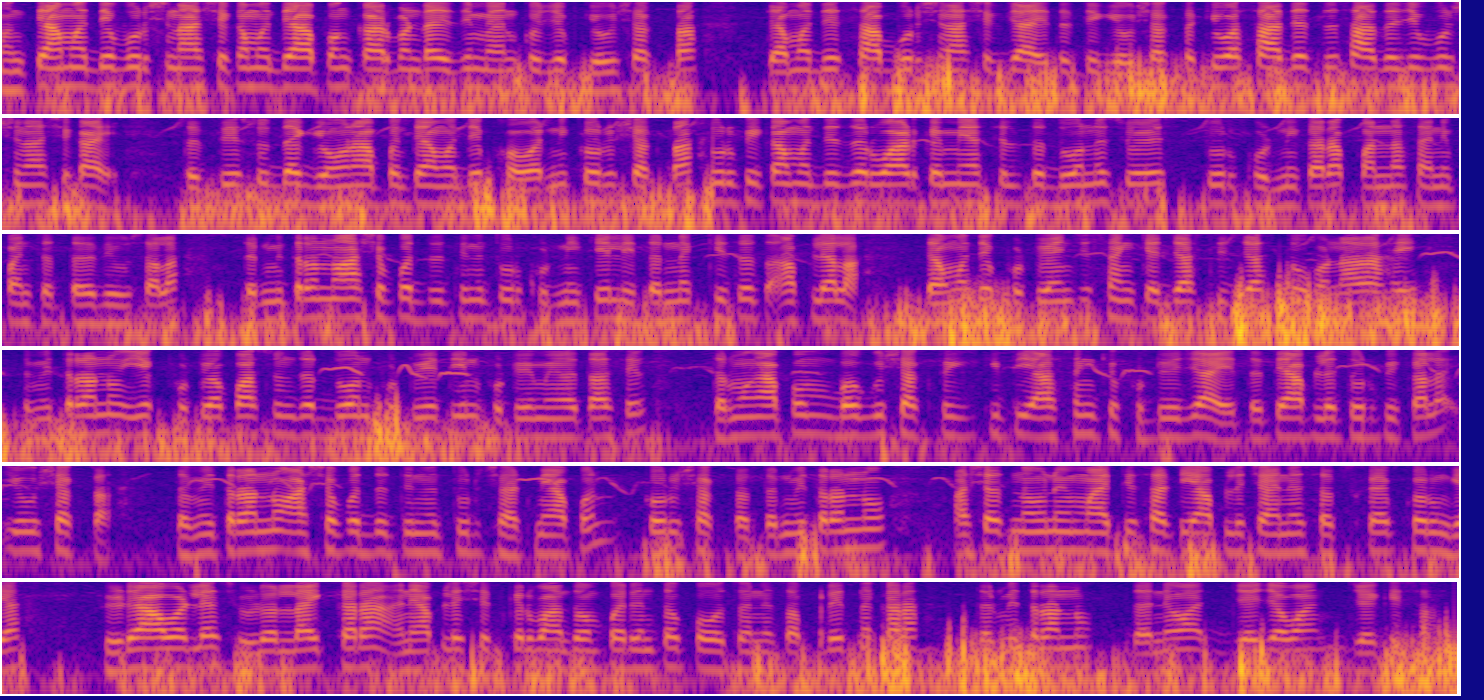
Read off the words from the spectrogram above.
मग त्यामध्ये बुरशीनाशकामध्ये आपण कार्बन डायझिम मॅनकोजेप घेऊ शकता. त्यामध्ये साप बुरशीनाशक जे आहे तर ते घेऊ शकता. किंवा साध्यातलं साधं जे बुरशीनाशक आहे तर ते सुद्धा घेऊन आपण त्यामध्ये फवारणी करू शकता. तूर पिकामध्ये जर वाढ कमी असेल तर दोनच वेळेस तूर खुडणी करा पन्नास आणि पंच्याहत्तर दिवसाला. तर मित्रांनो अशा पद्धतीने तूर खुडणी केली तर नक्कीच आपल्याला त्यामध्ये फुटव्यांची संख्या जास्तीत जास्त होणार आहे. तर मित्रांनो एक फुटव्यापासून जर दोन फुटवे तीन फुटवे मिळत असेल तर मग आपण बघू शकतो की किती असंख्य फुटवे जे आहे तर ते आपल्या तूर पिकाला येऊ शकता तर मित्रांनो अशा पद्धतीने तूर छाटणी आपण करू शकता तर मित्रांनो अशाच नवनवीन माहितीसाठी आपले चॅनल सबस्क्राईब करून घ्या. व्हिडिओ आवडल्यास व्हिडिओ लाईक करा आणि आपल्या शेतकरी बांधवांपर्यंत पोहोचवण्याचा प्रयत्न करा. तर मित्रांनो धन्यवाद. जय जवान जय किसान.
